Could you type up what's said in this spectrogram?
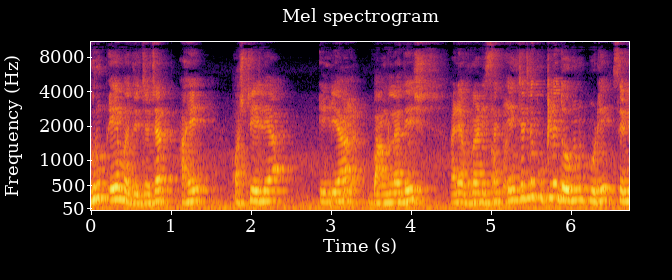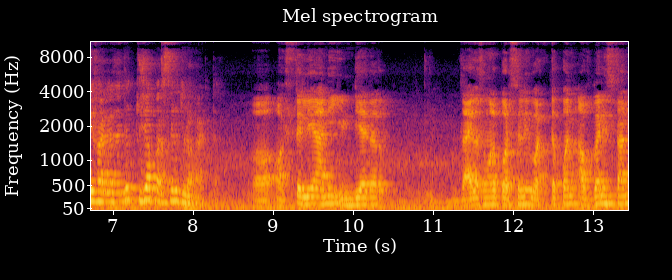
ग्रुप ए मध्ये ज्याच्यात आहे ऑस्ट्रेलिया इंडिया. बांगलादेश आणि अफगाणिस्तान. यांच्यातले कुठले दोन पुढे सेमीफायनल जाते तुझ्या पर्सनली तुला वाटतं ऑस्ट्रेलिया आणि इंडिया तर जाईल असं मला पर्सनली वाटतं पण अफगाणिस्तान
